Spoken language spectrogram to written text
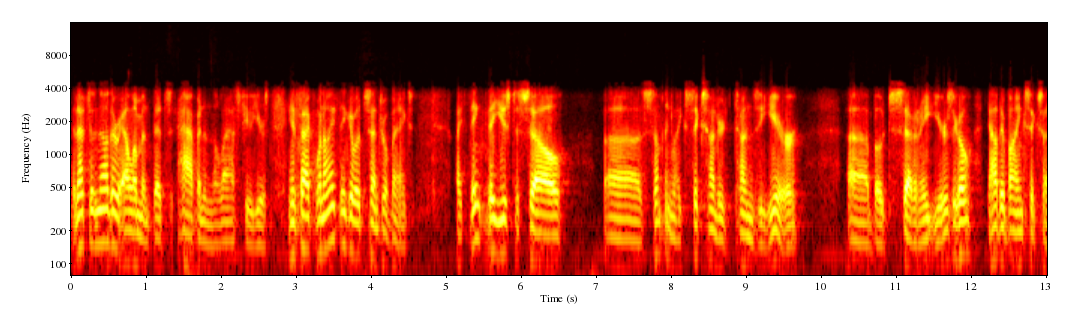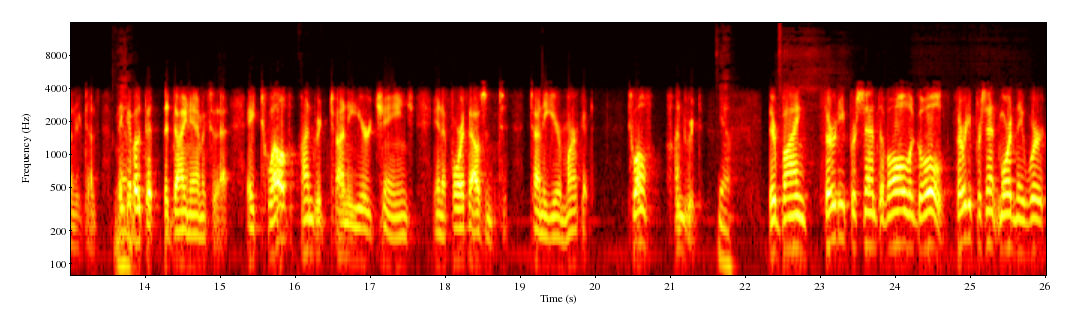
that's another element that's happened in the last few years. In fact, when I think about central banks, I think they used to sell uh, something like 600 tons a year uh, about seven or eight years ago. Now they're buying 600 tons. Think yeah. about the, the dynamics of that. A 1,200 ton a year change in a 4,000 ton a year market. 1,200. Yeah. They're buying 30% of all the gold, 30% more than they were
